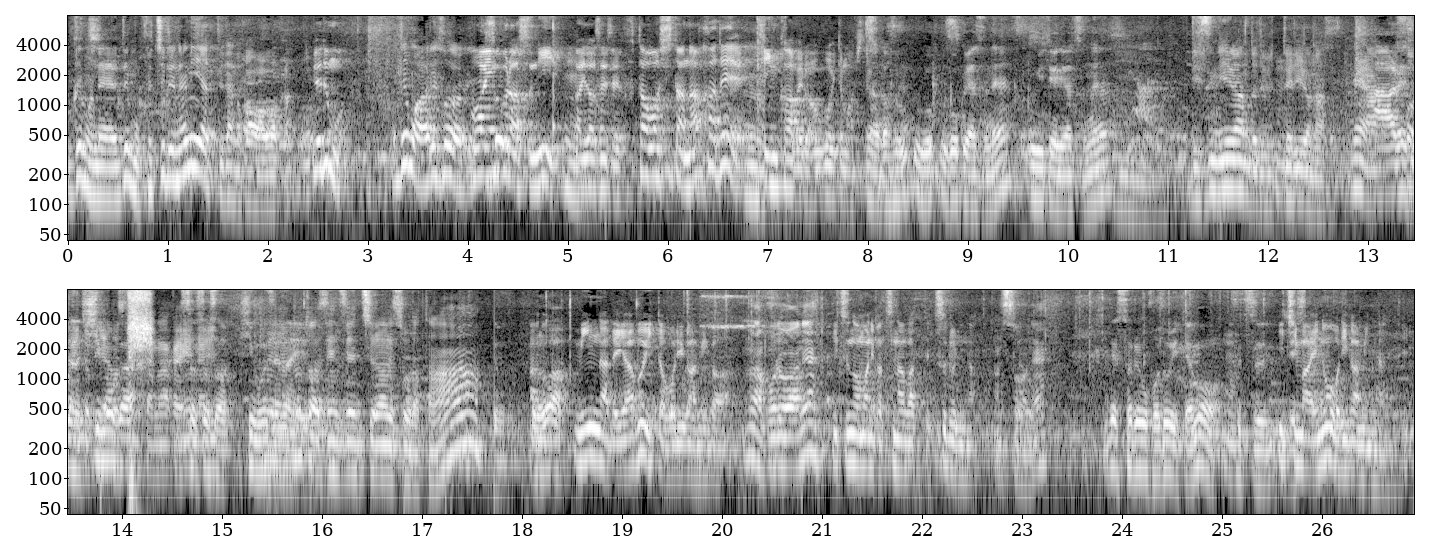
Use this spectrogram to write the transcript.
うん、でもねでも口で何やってたのかは分かる。いやでもでもあれそうワイングラスに相田先生蓋をした中でティンカーベルは動いてました。よあなんかふ動動くやつね。浮いてるやつね、ディズニーランドで売ってるような、ねああれそういう時紐が。みたいななんか変なそうそうそう。紐じゃないのとは全然違いそうだったな。あこれはのみんなで破いた折り紙がまあこれはね。いつの間にかつながって鶴になってた。そうねでそれをほどいても普通で1枚の折り紙になっている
